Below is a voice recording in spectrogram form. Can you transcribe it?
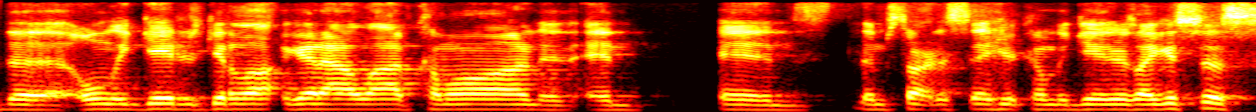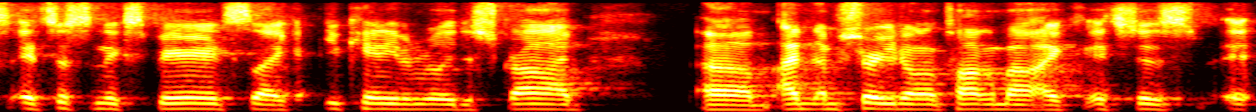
the only Gators get a lot, get out alive, come on, and and and them starting to say, "Here come the Gators." Like it's just it's just an experience like you can't even really describe. Um, I'm, I'm sure you know what I'm talking about. Like it's just, it,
